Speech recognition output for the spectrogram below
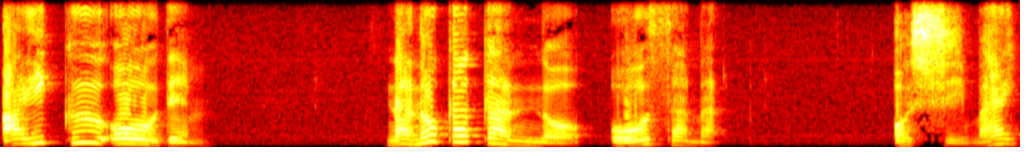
アイクオーデン7日間の王様おしまい。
